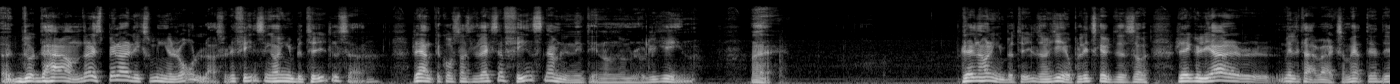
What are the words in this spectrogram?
eh, det här andra det spelar liksom ingen roll. Alltså. Det finns har ingen betydelse. Räntekostnadstillväxten finns nämligen inte inom numerologin. Nej. Den har ingen betydelse. Den geopolitiska utvecklingen, reguljär eh, militär verksamhet, det, det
